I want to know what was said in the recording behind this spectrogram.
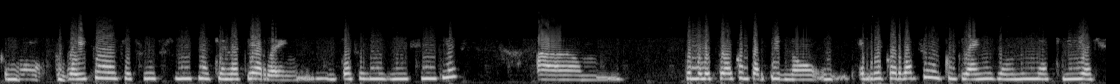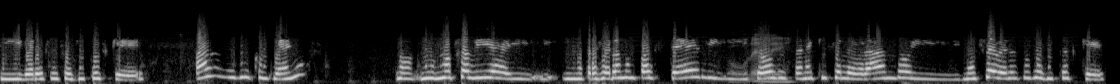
como lo hizo Jesús mismo aquí en la tierra, en, en cosas muy muy simples. Am, como les puedo compartir, ¿no? El recordarse del cumpleaños de un niño aquí, así, ver esos ojitos que, ah, es mi cumpleaños. No, no, no sabía y, y me trajeron un pastel y, y todos están aquí celebrando y no sé, ver esos ojitos que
